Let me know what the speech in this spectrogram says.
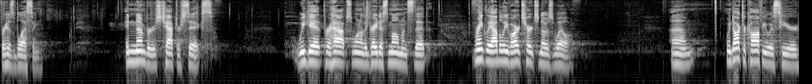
for his blessing. In Numbers chapter 6, we get perhaps one of the greatest moments that, frankly, I believe our church knows well. Um, when Dr. Coffey was here,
